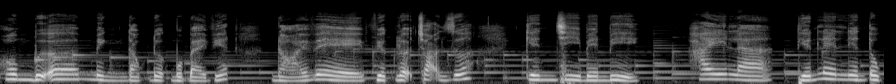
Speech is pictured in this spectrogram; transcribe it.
Hôm bữa mình đọc được một bài viết nói về việc lựa chọn giữa kiên trì bền bỉ hay là tiến lên liên tục.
